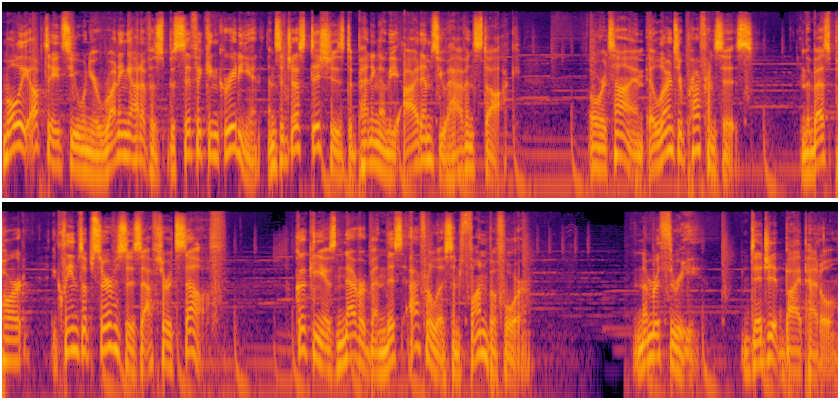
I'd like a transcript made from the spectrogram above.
Moley updates you when you're running out of a specific ingredient and suggests dishes depending on the items you have in stock. Over time, it learns your preferences. And the best part, it cleans up surfaces after itself. Cooking has never been this effortless and fun before. Number 3. Digit Bipedal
